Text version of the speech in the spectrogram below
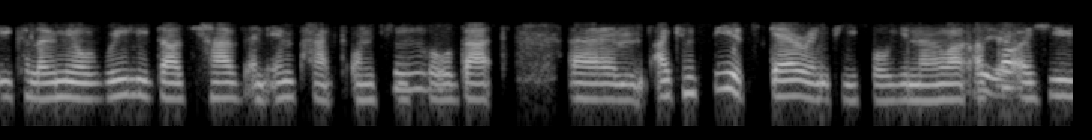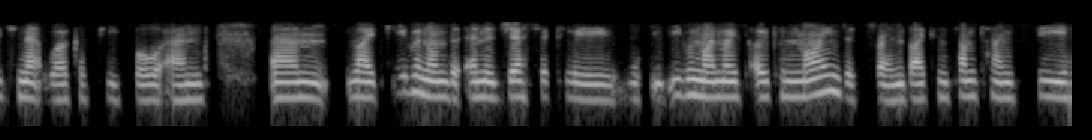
decolonial really does have an impact on mm. people mm. that um I can see it scaring people, you know. I, have oh, yeah. got a huge network of people and um like even on the energetically even my most open minded friends I can sometimes see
